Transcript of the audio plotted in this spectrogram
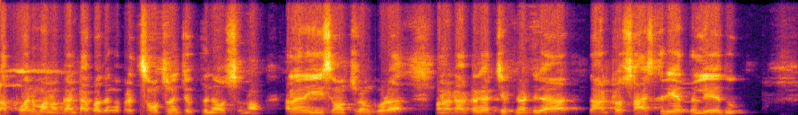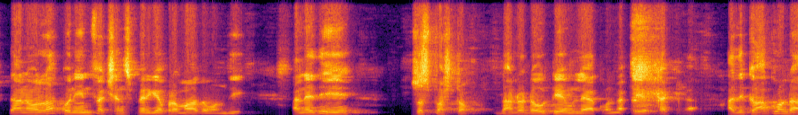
తప్పు అని మనం ఘంటాపదంగా ప్రతి సంవత్సరం చెప్తూనే వస్తున్నాం. అలానే ఈ సంవత్సరం కూడా మన డాక్టర్ గారు చెప్పినట్టుగా దాంట్లో శాస్త్రీయత లేదు. దానివల్ల కొన్ని ఇన్ఫెక్షన్స్ పెరిగే ప్రమాదం ఉంది అనేది సుస్పష్టం. దాంట్లో డౌట్ ఏం లేకుండా క్లియర్ కట్గా. అది కాకుండా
